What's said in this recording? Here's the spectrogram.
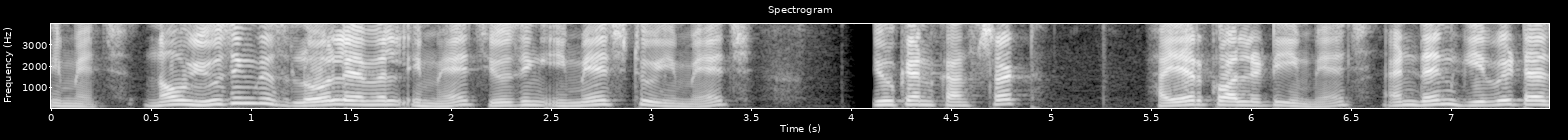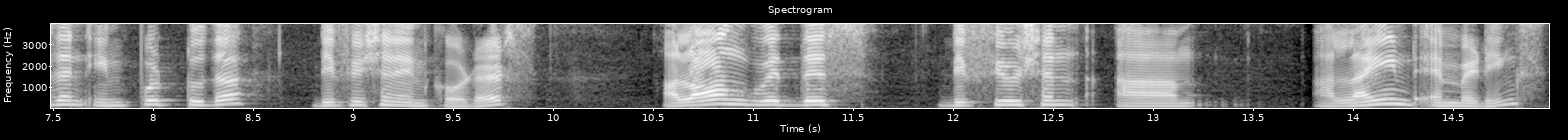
image. Now using this low level image, using image to image, you can construct higher quality image and then give it as an input to the diffusion encoders along with this diffusion um, aligned embeddings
